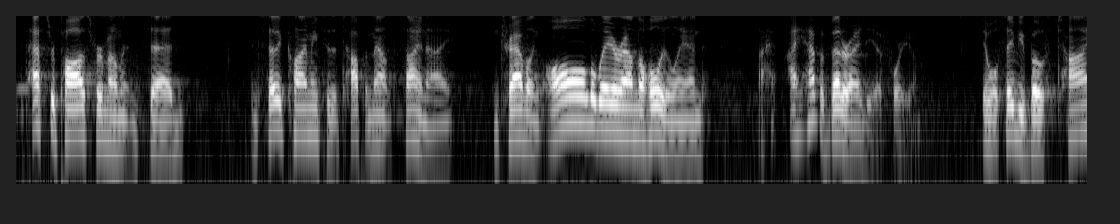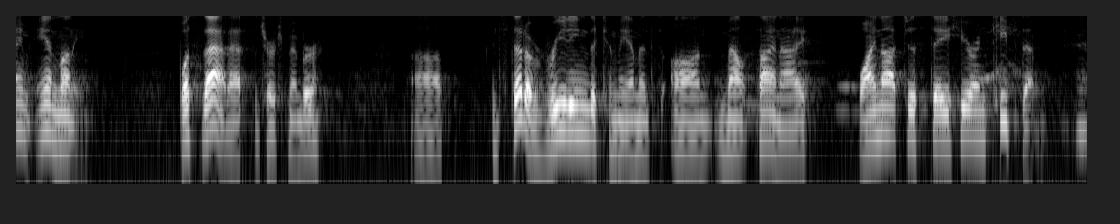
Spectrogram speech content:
The pastor paused for a moment and said, Instead of climbing to the top of Mount Sinai and traveling all the way around the Holy Land, I, I have a better idea for you. It will save you both time and money. What's that? asked the church member. Uh, instead of reading the commandments on Mount Sinai, why not just stay here and keep them?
